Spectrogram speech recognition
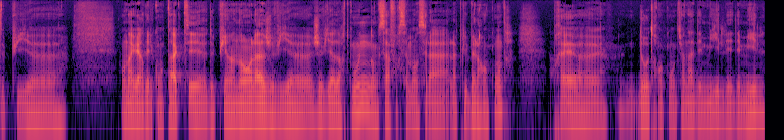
depuis, on a gardé le contact et depuis un an, là, je vis, je vis à Dortmund. Donc ça, forcément, c'est la, la, plus belle rencontre. Après, euh, d'autres rencontres, il y en a des mille et des mille.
